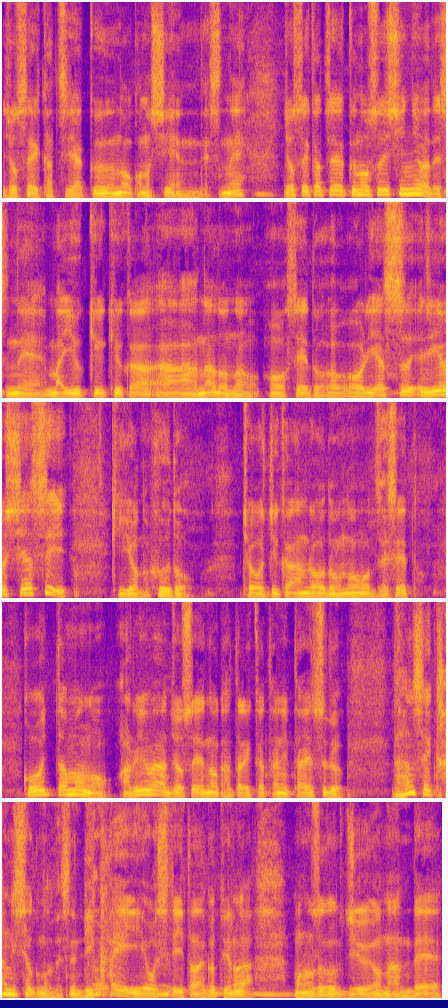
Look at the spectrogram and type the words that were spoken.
女性活躍のこの支援ですね。女性活躍の推進にはですね、まあ、有給休暇などの制度を利用しやすい企業の風土、長時間労働の是正とこういったもの、あるいは女性の働き方に対する男性管理職のですね、理解をしていただくというのがものすごく重要なんで、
